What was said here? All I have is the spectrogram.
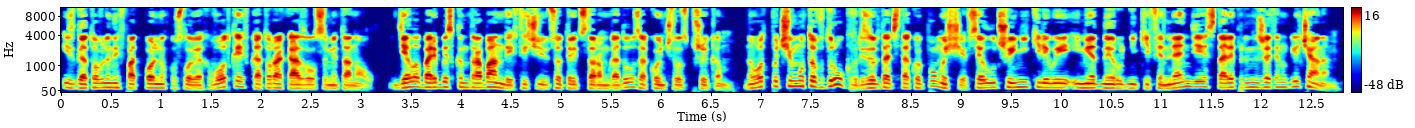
изготовленной в подпольных условиях водкой, в которой оказывался метанол. Дело борьбы с контрабандой в 1932 году закончилось пшиком. Но вот почему-то вдруг в результате такой помощи все лучшие никелевые и медные рудники Финляндии стали принадлежать англичанам.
